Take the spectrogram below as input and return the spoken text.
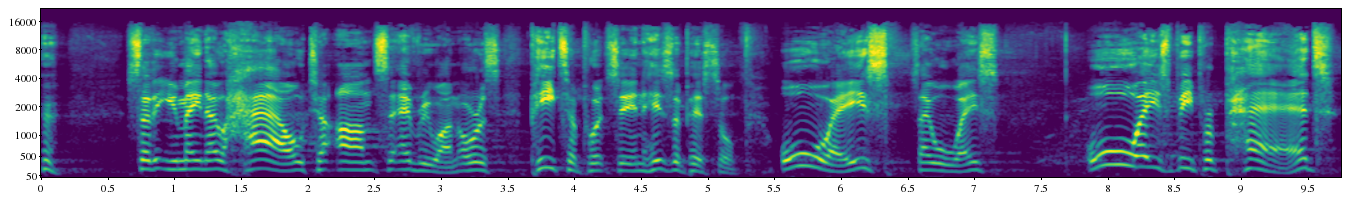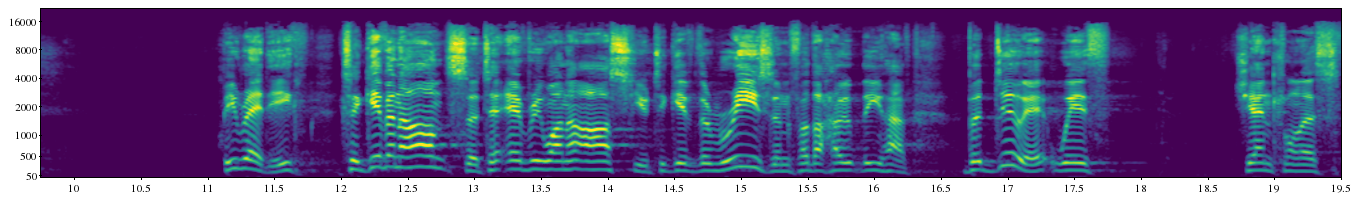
so that you may know how to answer everyone. Or as Peter puts it in his epistle, always, say always, Always be prepared, be ready to give an answer to everyone who asks you, to give the reason for the hope that you have. But do it with gentleness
